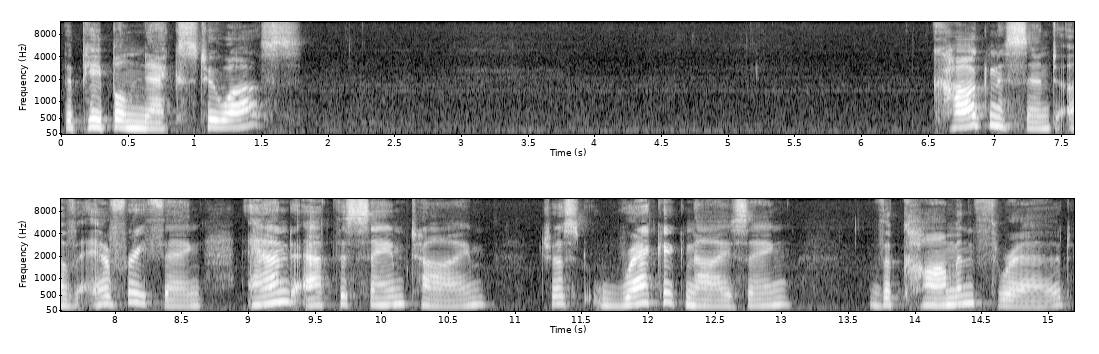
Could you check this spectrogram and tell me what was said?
the people next to us. Cognizant of everything and at the same time just recognizing the common thread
